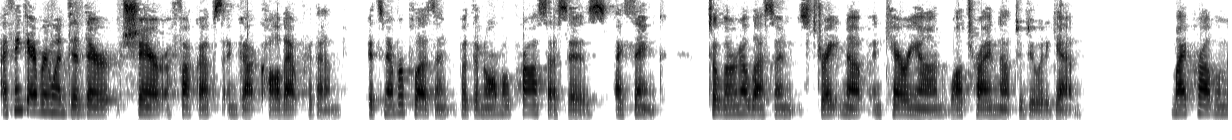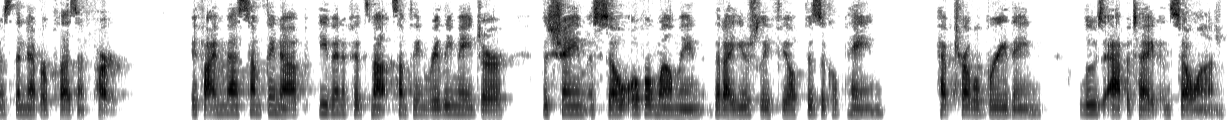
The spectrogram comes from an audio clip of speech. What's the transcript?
I think everyone did their share of fuck ups and got called out for them. It's never pleasant, but the normal process is, I think, to learn a lesson, straighten up, and carry on while trying not to do it again. My problem is the never pleasant part. If I mess something up, even if it's not something really major, the shame is so overwhelming that I usually feel physical pain, have trouble breathing, lose appetite, and so on.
